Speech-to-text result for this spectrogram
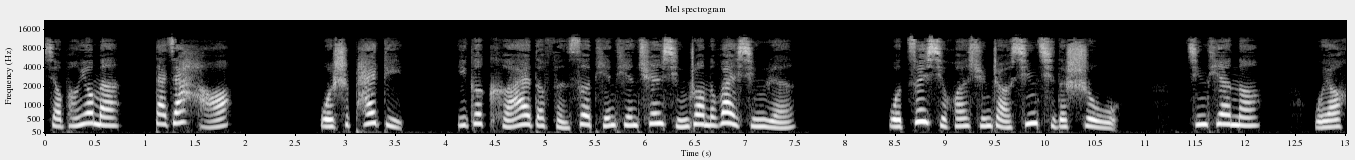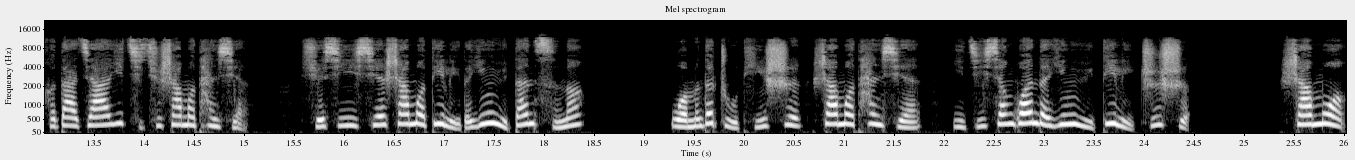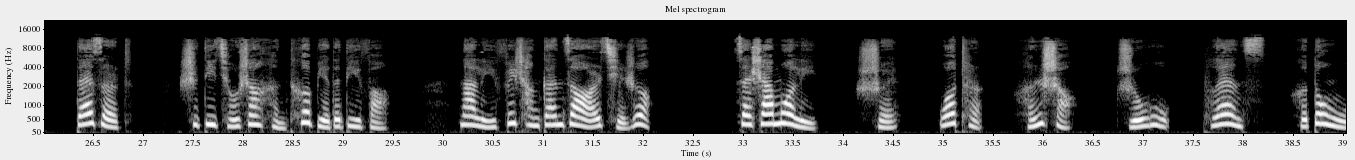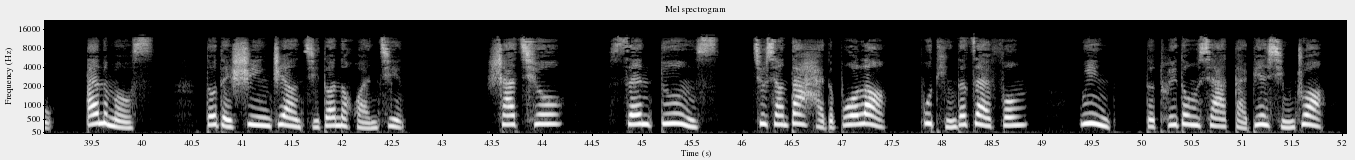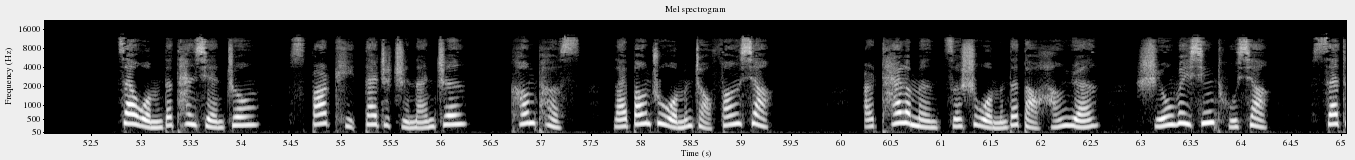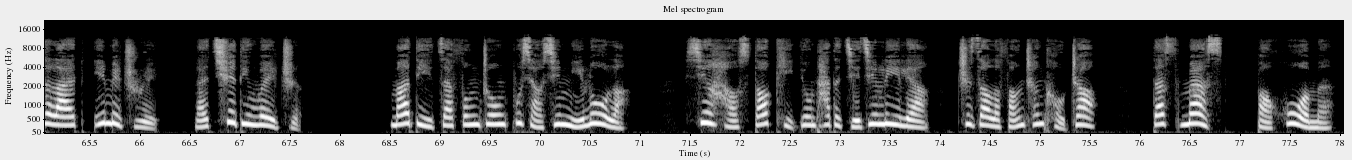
小朋友们，大家好，我是 Patty，一个可爱的粉色甜甜圈形状的外星人。我最喜欢寻找新奇的事物。今天呢，我要和大家一起去沙漠探险，学习一些沙漠地理的英语单词呢。我们的主题是沙漠探险以及相关的英语地理知识。沙漠 （desert） 是地球上很特别的地方。那里非常干燥而且热，在沙漠里，水 （water） 很少，植物 （plants） 和动物 （animals） 都得适应这样极端的环境。沙丘 （sand dunes） 就像大海的波浪，不停地在风 （wind） 的推动下改变形状。在我们的探险中，Sparky 带着指南针 （compass） 来帮助我们找方向。而 Telemann 则是我们的导航员，使用卫星图像 （satellite imagery） 来确定位置。Muddy 在风中不小心迷路了，幸好 Stocky 用他的洁净力量制造了防尘口罩 （dust mask） 保护我们。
